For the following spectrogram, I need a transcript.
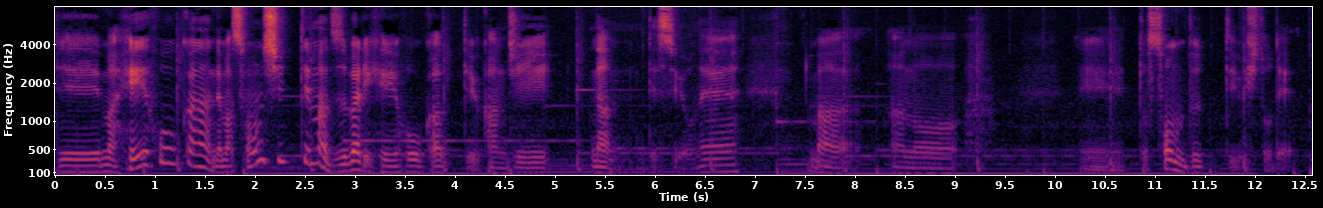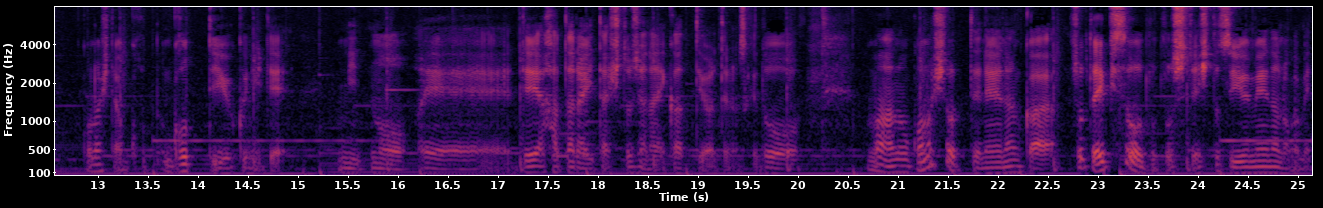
でまあ兵法家なんで、まあ、孫子ってまあズバリ兵法家っていう感じなんですよね。まああのえっ、ー、と孫武っていう人でこの人は呉っていう国でにの、えー、で働いた人じゃないかって言われてるんですけどまあ、あのこの人ってねなんかちょっとエピソードとして一つ有名なのがめっ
